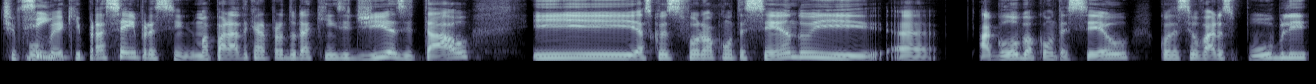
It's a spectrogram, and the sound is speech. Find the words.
Tipo, Sim. meio que pra sempre, assim. Uma parada que era pra durar 15 dias e tal. E as coisas foram acontecendo e ah, a Globo aconteceu. Aconteceu vários publi.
